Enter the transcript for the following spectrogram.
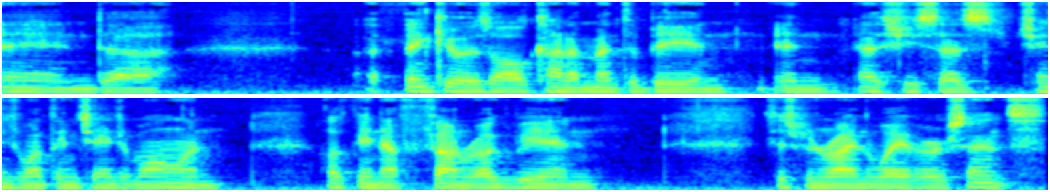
and uh, I think it was all kind of meant to be and, and as she says, change one thing, change them all and luckily enough I found rugby and just been riding the wave ever since.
